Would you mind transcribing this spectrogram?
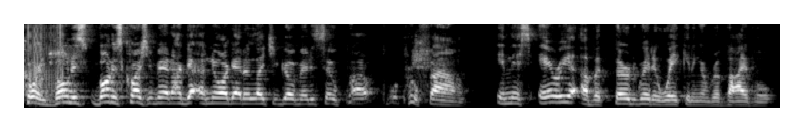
Corey, bonus bonus question, man. I got I know I got to let you go, man. It's so pro- profound in this area of a third great awakening and revival.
